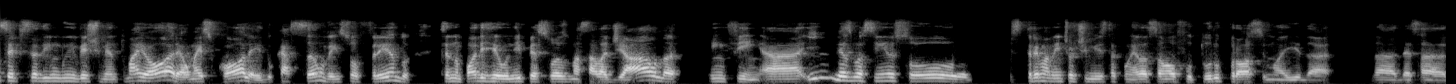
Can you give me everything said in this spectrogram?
você precisa de um investimento maior, é uma escola, a educação vem sofrendo, você não pode reunir pessoas numa sala de aula, enfim. Ah, e mesmo assim eu sou extremamente otimista com relação ao futuro próximo aí da, da dessa,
